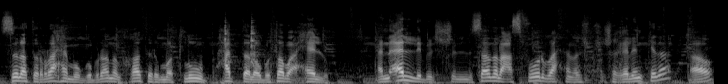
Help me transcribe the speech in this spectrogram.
صلة الرحم وجبران الخاطر مطلوب حتى لو بطبق حلو. هنقلب لسان العصفور بقى إحنا شغالين كده. أهو.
